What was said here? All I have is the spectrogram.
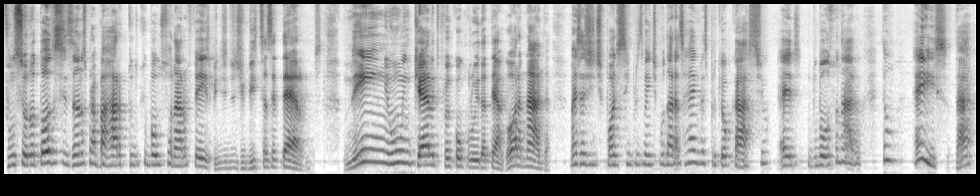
Funcionou todos esses anos para barrar tudo que o Bolsonaro fez, pedido de vistas eternos. Nenhum inquérito foi concluído até agora, nada. Mas a gente pode simplesmente mudar as regras, porque o Cássio é do Bolsonaro. Então, é isso, tá?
